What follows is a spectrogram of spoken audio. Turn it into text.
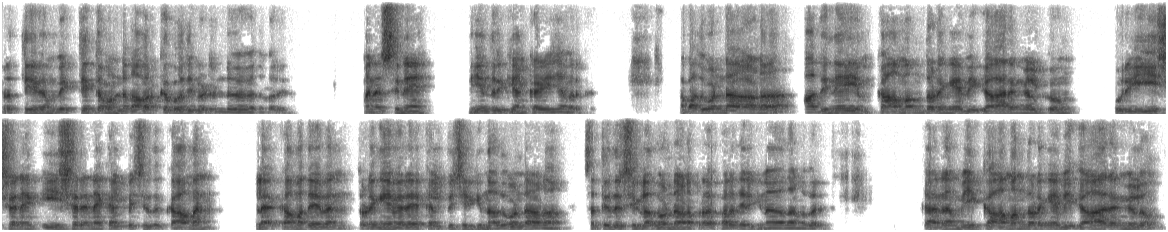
പ്രത്യേകം വ്യക്തിത്വമുണ്ടെന്ന് അവർക്ക് ബോധ്യപ്പെട്ടിട്ടുണ്ട് എന്ന് പറയുന്നു. മനസ്സിനെ നിയന്ത്രിക്കാൻ കഴിഞ്ഞവർക്ക്. അപ്പൊ അതുകൊണ്ടാണ് അതിനെയും കാമം തുടങ്ങിയ വികാരങ്ങൾക്കും ഒരു ഈശ്വരനെ ഈശ്വരനെ കൽപ്പിച്ചത് കാമൻ അല്ലെ? കാമദേവൻ തുടങ്ങിയവരെ കൽപ്പിച്ചിരിക്കുന്നത് അതുകൊണ്ടാണ് സത്യദർശികൾ അതുകൊണ്ടാണ് പറഞ്ഞിരിക്കുന്നത് എന്നാണ് പറയുന്നത് കാരണം ഈ കാമം തുടങ്ങിയ വികാരങ്ങളും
